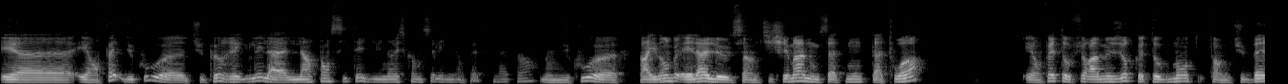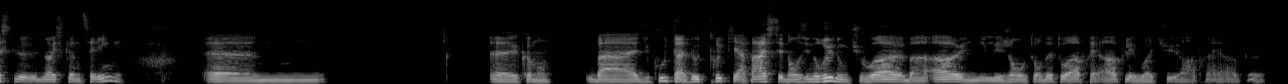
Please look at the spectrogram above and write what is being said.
Et, euh, et en fait, du coup, euh, tu peux régler la- l'intensité du noise cancelling en fait. D'accord. Donc du coup, euh, par exemple, et là c'est un petit schéma, donc ça te montre ta toi. Et en fait, au fur et à mesure que tu augmentes, enfin que tu baisses le noise cancelling, comment? Bah du coup, tu as d'autres trucs qui apparaissent. C'est dans une rue, donc tu vois, euh, bah ah, une- les gens autour de toi, après hop, les voitures, après hop. euh.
